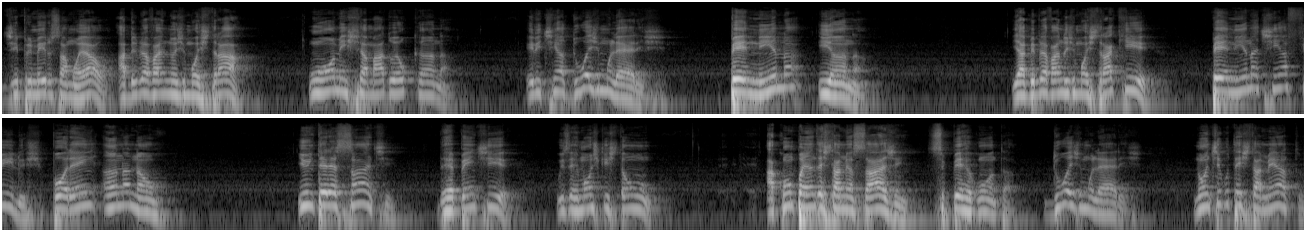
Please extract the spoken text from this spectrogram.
de 1 Samuel, a Bíblia vai nos mostrar um homem chamado Eucana. Ele tinha duas mulheres, Penina e Ana. E a Bíblia vai nos mostrar que Penina tinha filhos, porém Ana não. E o interessante, de repente, os irmãos que estão acompanhando esta mensagem se perguntam: duas mulheres. No Antigo Testamento,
